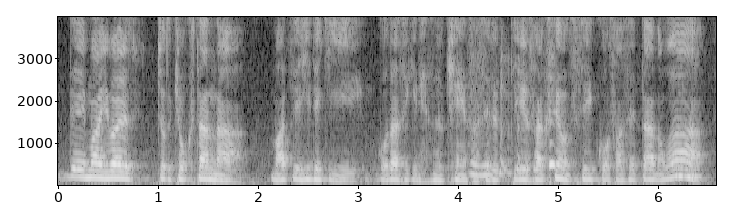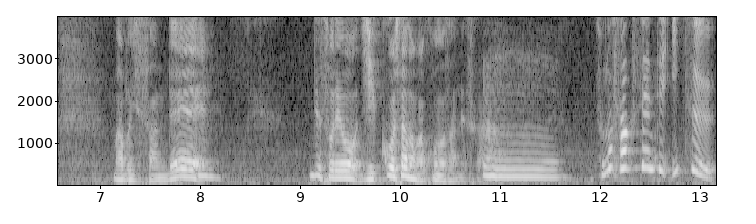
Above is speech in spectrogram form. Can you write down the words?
でまあ、いわゆるちょっと極端な松井秀喜5打席連続敬遠させるっていう作戦を遂行させたのが馬淵さんで,、でそれを実行したのが河野さんですかうら、ん。その作戦っていつ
